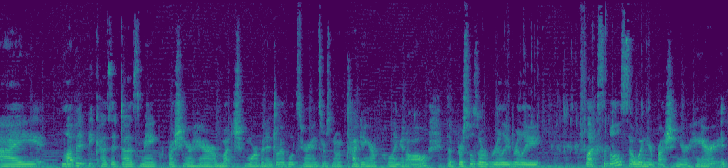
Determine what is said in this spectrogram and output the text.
I Love it because it does make brushing your hair much more of an enjoyable experience. There's no tugging or pulling at all. The bristles are really, really flexible so when you're brushing your hair it,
